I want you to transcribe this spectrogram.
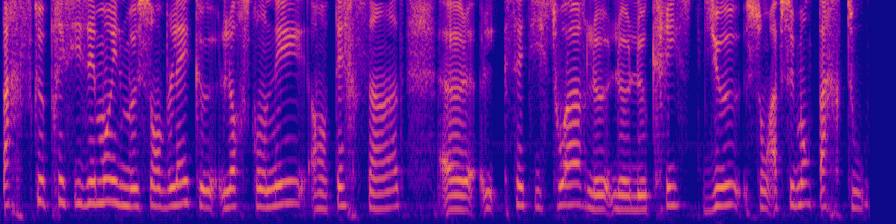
parce que précisément il me semblait que lorsqu'on est en Terre Sainte, euh, cette histoire, le, le, Christ, Dieu sont absolument partout.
